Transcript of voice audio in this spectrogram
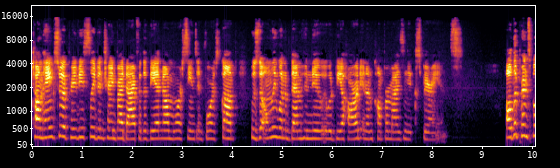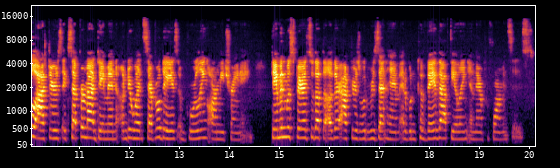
Tom Hanks, who had previously been trained by Dye for the Vietnam War scenes in Forrest Gump, was the only one of them who knew it would be a hard and uncompromising experience. All the principal actors, except for Matt Damon, underwent several days of grueling army training. Damon was spared so that the other actors would resent him and would convey that feeling in their performances.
